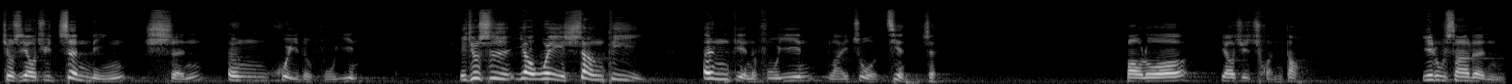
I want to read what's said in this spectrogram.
就是要去证明神恩惠的福音，也就是要为上帝恩典的福音来做见证。保罗要去传道，耶路撒冷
